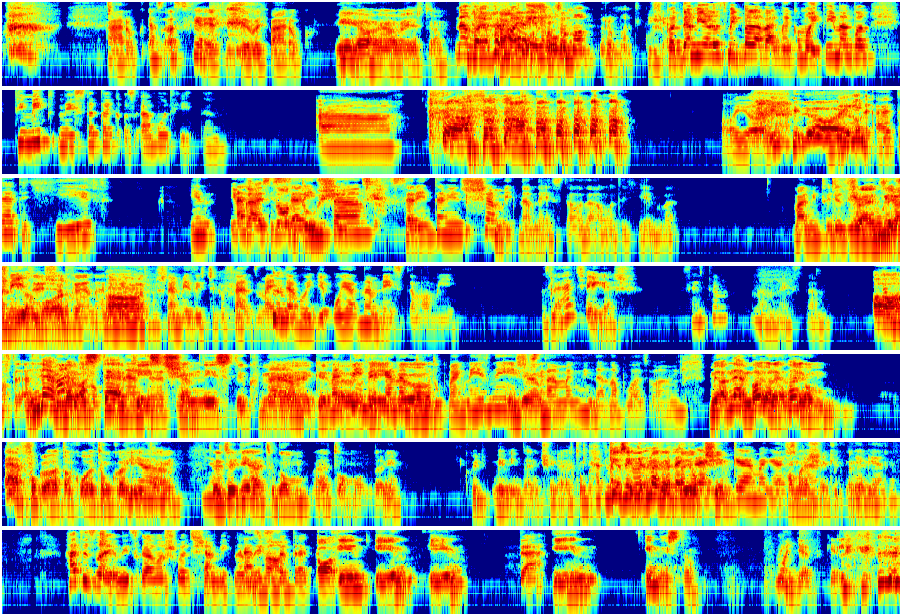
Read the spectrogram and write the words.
Párok. Ez, az félreérthető, hogy párok. Ja, ja, értem. Nem baj, akkor majd én hozom a romantikusokat. De mielőtt még belevágnánk a mai témákban, ti mit néztetek az elmúlt héten? Uh, Ajaj. Jaj, Megint eltelt egy hét. Én you guys don't szerintem, szerintem én semmit nem néztem az elmúlt egy hétben. Mármint, hogy az ilyen újra nézősökön. Ah. Most nem nézik, csak a Friends megy, de hogy olyat nem néztem, ami... Az lehetséges? Szerintem nem néztem. A, most nem, mert a staircase sem néztük nem, meg Mert pénteken végül. nem tudtuk megnézni, és Igen. aztán meg minden nap volt valami. Mi, nem, nagyon, nagyon elfoglaltak voltunk a héten. Ja, Tehát, hogy el tudom, el tudom mondani, hogy mi mindent csináltunk. Hát Képzeljétek, meg lett a jogsim, ha már senkit nem érdekel. Hát ez nagyon izgalmas volt, semmit nem ez néztetek. Van. A, én, én, én, De? én, én néztem. Mondjad, kérlek.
